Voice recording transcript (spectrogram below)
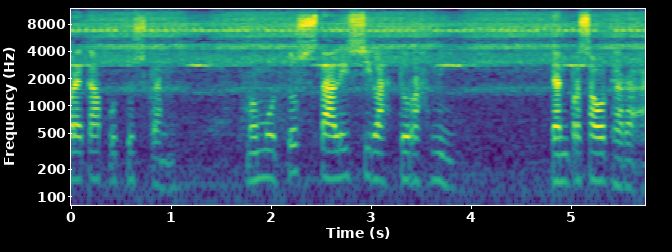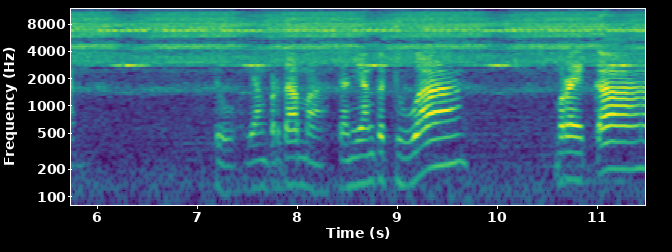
mereka putuskan memutus tali silaturahmi dan persaudaraan. Tuh yang pertama. Dan yang kedua mereka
